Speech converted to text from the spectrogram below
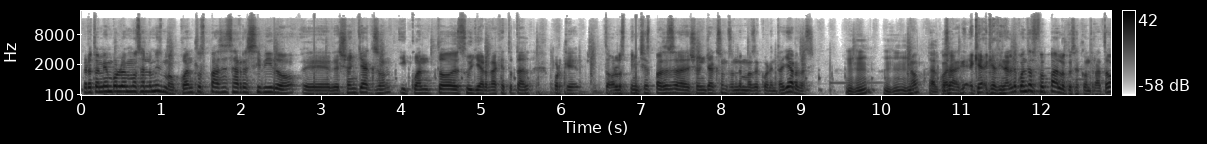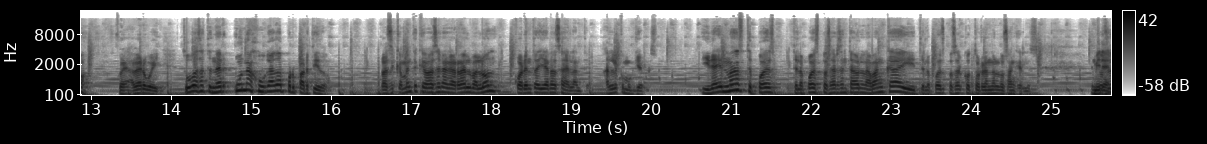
Pero también volvemos a lo mismo. ¿Cuántos pases ha recibido eh, de Sean Jackson y cuánto es su yardaje total? Porque todos los pinches pases a Sean Jackson son de más de 40 yardas. ¿No? Tal cual. O sea, que, que al final de cuentas fue para lo que se contrató. Fue, a ver, güey, tú vas a tener una jugada por partido. Básicamente que va a ser agarrar el balón 40 yardas adelante. Hazle como quieras. Y de ahí en más te, puedes, te la puedes pasar sentado en la banca y te la puedes pasar cotorreando en Los Ángeles. Miren.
